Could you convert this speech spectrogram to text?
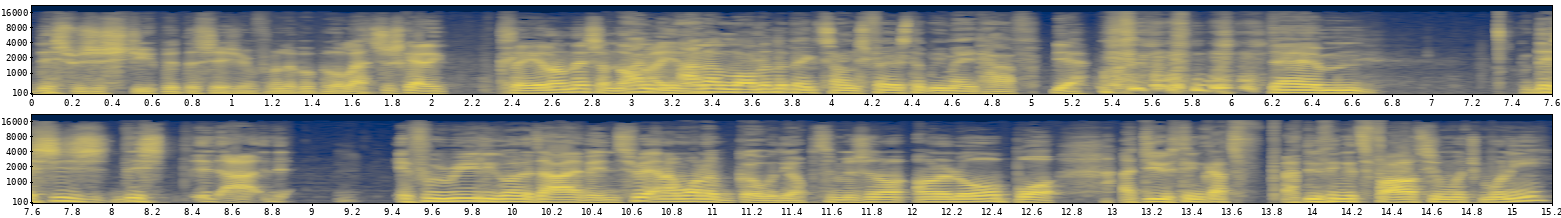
this was a stupid decision from Liverpool. Let's just get it clear on this. I'm not, And, you know, and a lot of the big transfers that we made have. yeah. um, this is this. Uh, if we're really going to dive into it, and I want to go with the optimism on, on it all, but I do think that's I do think it's far too much money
